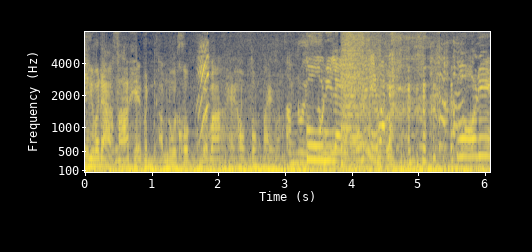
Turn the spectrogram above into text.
ที่ว่าด่าฟ้าเหตุเป็นอำนวยครบแบบว่าให้เขาต้องไปวะอำนวยกูนี่แหละกูไม่ได้ว่า กูนี่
